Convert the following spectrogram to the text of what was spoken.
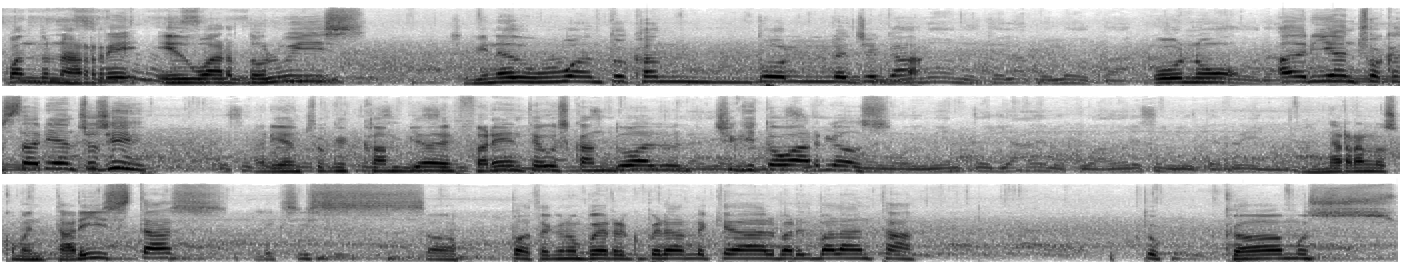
cuando narré Eduardo Luis. Se viene Duan tocando, le llega. O no, Adriancho, acá está Adriancho, sí. Adriancho que cambia de frente buscando al chiquito Barrios. Narran los comentaristas. Alexis Zapata que no puede recuperar, le queda Álvarez Balanta. Tocamos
